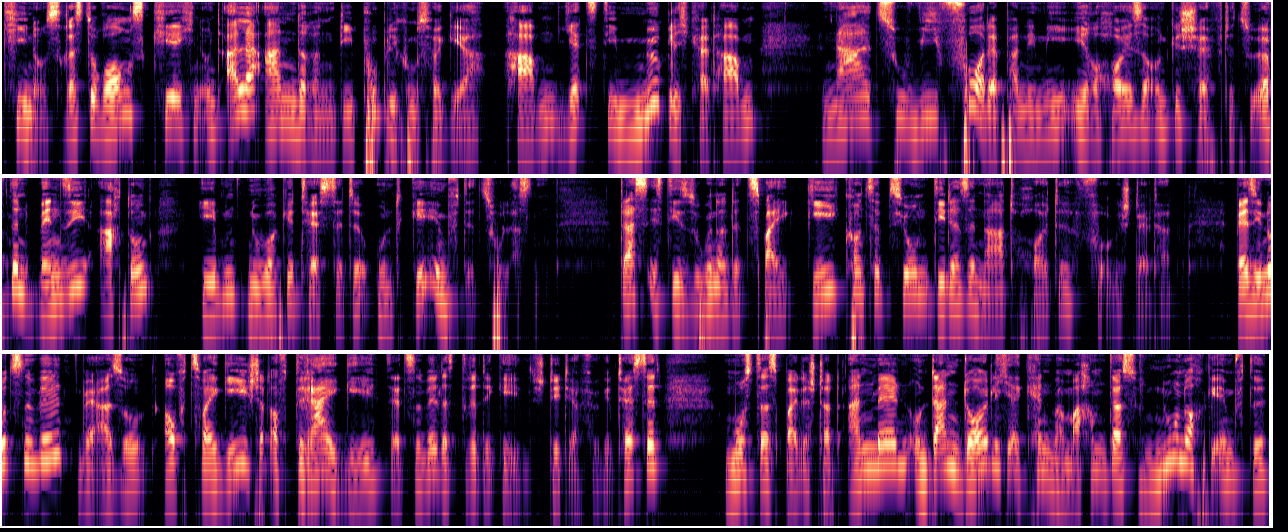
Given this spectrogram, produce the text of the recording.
Kinos, Restaurants, Kirchen und alle anderen, die Publikumsverkehr haben, jetzt die Möglichkeit haben, nahezu wie vor der Pandemie ihre Häuser und Geschäfte zu öffnen, wenn sie, Achtung, eben nur Getestete und Geimpfte zulassen. Das ist die sogenannte 2G-Konzeption, die der Senat heute vorgestellt hat. Wer sie nutzen will, wer also auf 2G statt auf 3G setzen will, das dritte G steht ja für getestet, muss das bei der Stadt anmelden und dann deutlich erkennbar machen, dass nur noch Geimpfte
